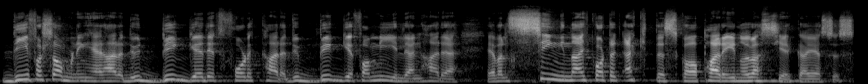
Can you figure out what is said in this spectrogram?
de forsamling her, Herre. Du bygger ditt folk, Herre. Du bygger familien, Herre. Jeg velsigner ethvert et ekteskap, Herre, i Nordvestkirka, Jesus.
